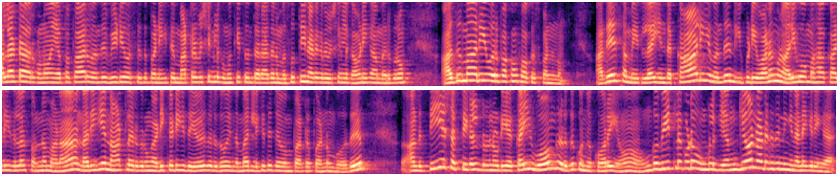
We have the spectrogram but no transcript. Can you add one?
அலர்ட்டாக இருக்கணும். எப்போ பார் வந்து வீடியோஸ் இது பண்ணிக்கிட்டு மற்ற விஷயங்களுக்கு முக்கியத்துவம் தராத நம்ம சுற்றி நடக்கிற விஷயங்களை கவனிக்காமல் இருக்கிறோம். அது மாதிரி ஒரு பக்கம் ஃபோக்கஸ் பண்ணணும். அதே சமயத்தில் இந்த காளியை வந்து இப்படி வணங்கணும். அறிவோ மகா காளி இதெல்லாம் சொன்னோம்னா நிறைய நாட்டில் இருக்கிறவங்க அடிக்கடி இதை எழுதுறதோ இந்த மாதிரி லிகித ஜபம் பண்ணுற பண்ணும்போது அந்த தீய சக்திகளுடைய கை ஓங்கிறது கொஞ்சம் குறையும். உங்கள் வீட்டில் கூட உங்களுக்கு எங்கேயோ நடக்குதுன்னு நீங்கள் நினைக்கிறீங்க.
